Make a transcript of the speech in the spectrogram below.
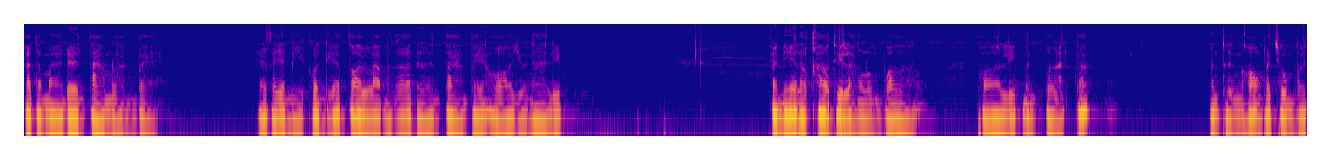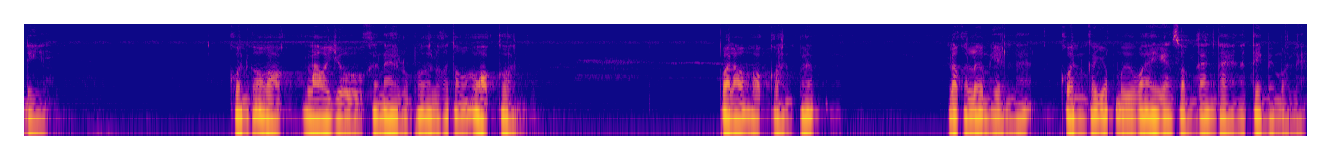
อาตมาเดินตามหลังไป แล้วก็จะมีคนที่ต้อนรับมันก็เดินตามไปอออยู่หน้าลิฟต์ อันนี้เราเข้าที่หลังหลวงพ่อพอลิฟต์มันเปิดปั๊บมันถึงห้องประชุมพอดี คนก็ออกเราอยู่ข้างหน้าหลวงพ่อเราก็ต้องออกก่อน พอเราออกก่อนปั๊บเราก็เริ่มเห็นแล้วคนก็ยกมือไหว้กันสองข้างทางเต็มไปหมดเลย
